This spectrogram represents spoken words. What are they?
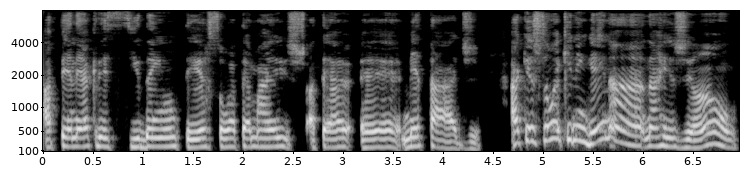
a pena é acrescida em um terço ou até mais, até é, metade. A questão é que ninguém na, na região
